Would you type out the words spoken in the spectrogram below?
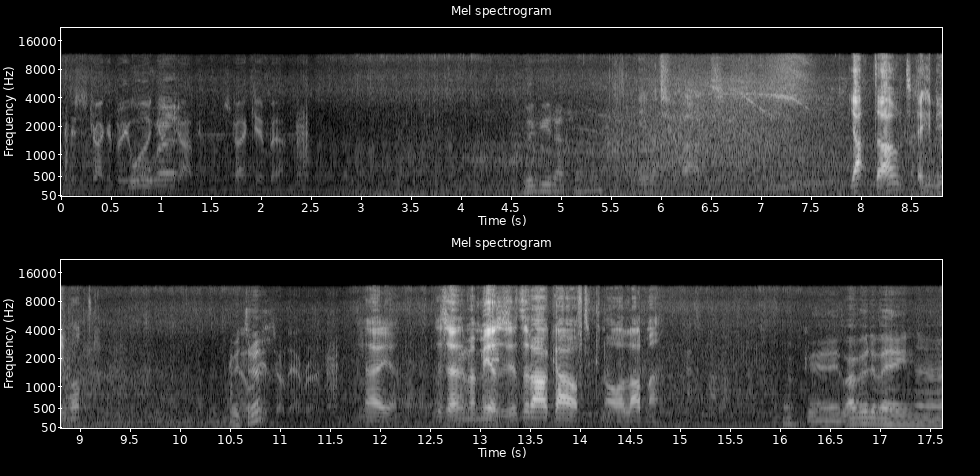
This is Striker 3-1, Hoe, eh, inbound. Buggy daaronder. Niemand geraakt. Ja, downed. Eén iemand. Weer terug? Nee, ja. Er zijn er maar meer. Ze zitten daar elkaar af te knallen. Laat maar. Oké, waar willen we heen? eh?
